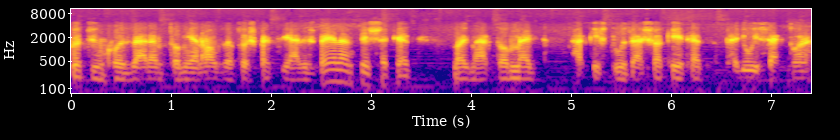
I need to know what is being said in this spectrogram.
kötünk hozzá, nem tudom, milyen hangzatos, speciális bejelentéseket, Nagy Márton meg hát kis túlzással két het egy új szektor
